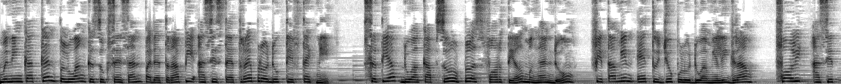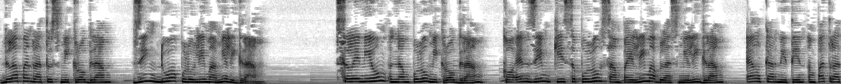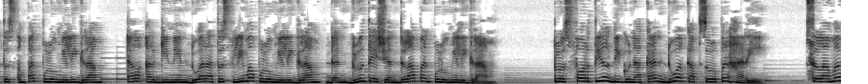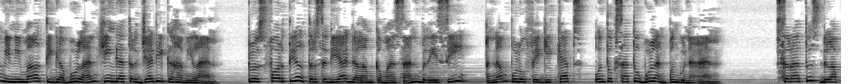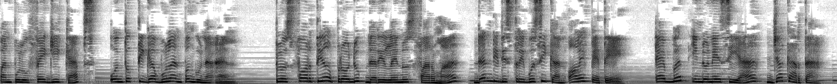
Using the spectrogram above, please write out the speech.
meningkatkan peluang kesuksesan pada terapi asisted reproduktif teknik. Setiap dua kapsul plus fortil mengandung vitamin E 72 mg, folik acid 800 mikrogram, zinc 25 mg, selenium 60 mikrogram, koenzim Q10 sampai 15 mg, L-karnitin 440 mg, L-arginin 250 mg dan glutation 80 mg. Plus Fortil digunakan 2 kapsul per hari. Selama minimal 3 bulan hingga terjadi kehamilan. Plus Fortil tersedia dalam kemasan berisi 60 VG Caps untuk satu bulan penggunaan. 180 VG Caps untuk 3 bulan penggunaan. Plus Fortil produk dari Lenus Pharma dan didistribusikan oleh PT Ebet Indonesia, Jakarta.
